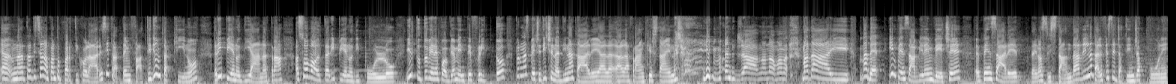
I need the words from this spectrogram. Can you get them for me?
È una tradizione alquanto particolare. Si tratta infatti di un tacchino ripieno di anatra, a sua volta ripieno di pollo. Il tutto viene poi ovviamente fritto per una specie di cena di Natale alla, alla Frankenstein. Cioè, mangiare, no, no, ma, ma, dai! Vabbè, impensabile invece eh, pensare dai nostri standard il Natale festeggiato in Giappone.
